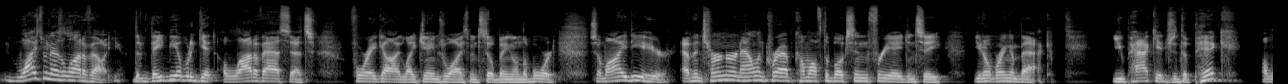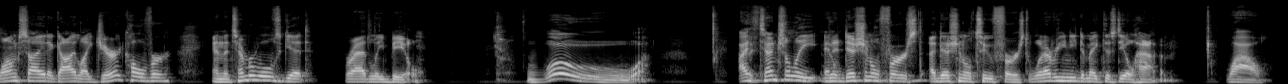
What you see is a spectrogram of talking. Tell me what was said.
Wiseman has a lot of value. They'd be able to get a lot of assets for a guy like James Wiseman still being on the board. So my idea here: Evan Turner and Allen Crabbe come off the books in free agency. You don't bring them back. You package the pick alongside a guy like Jarrett Culver, and the Timberwolves get Bradley Beal. Whoa. I th- Potentially an additional first, additional two first, whatever you need to make this deal happen. wow.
